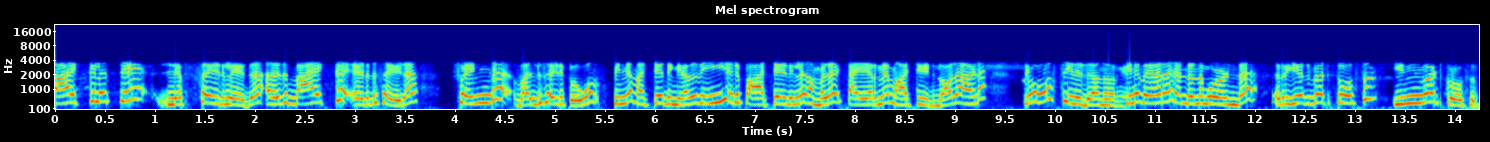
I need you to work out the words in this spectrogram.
ബാക്കിലത്തെ ലെഫ്റ്റ് സൈഡിലേത് അതായത് ബാക്ക് ഇടത് സൈഡ് ഫ്രണ്ട് വലത് സൈഡിൽ പോകും. പിന്നെ മറ്റേത് ഇങ്ങനെ അതായത് ഈ ഒരു പാറ്റേണിൽ നമ്മൾ ടയറിനെ മാറ്റിയിടുന്നു. അതാണ് ക്രോസ് ചെയ്തിടുക എന്ന് പറഞ്ഞു പിന്നെ വേറെ രണ്ടെണ്ണം കൂടെ ഉണ്ട്. റിയർ ബെഡ് ക്രോസും ഇൻവേർട്ട് ക്രോസും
